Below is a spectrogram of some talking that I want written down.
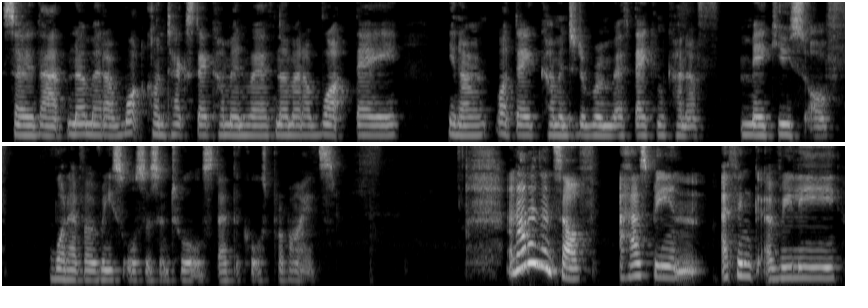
so that no matter what context they come in with, no matter what they, you know, what they come into the room with, they can kind of make use of whatever resources and tools that the course provides. And that in itself has been, I think, a really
